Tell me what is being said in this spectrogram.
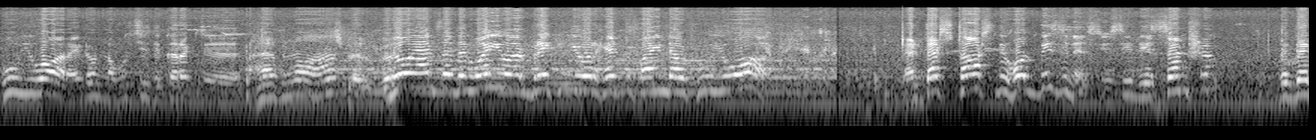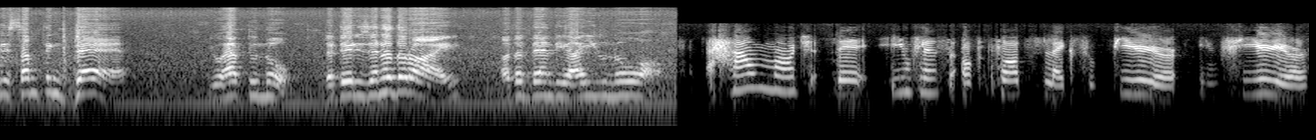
who you are. I don't know which is the correct. Uh, I have no answer. no answer, then why you are breaking your head to find out who you are? And that starts the whole business. You see, the assumption that there is something there, you have to know. That there is another I other than the I you know of. how much the influence of thoughts like superior, inferior,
